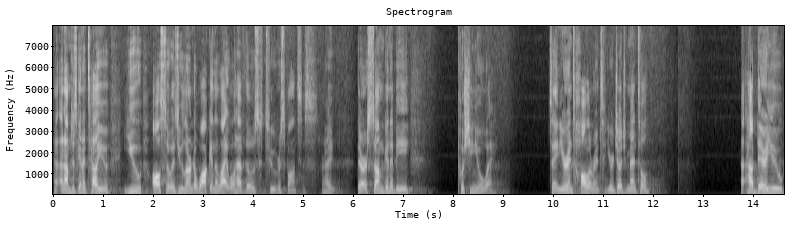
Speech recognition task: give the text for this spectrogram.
And I'm just going to tell you, you also, as you learn to walk in the light, will have those two responses, right? There are some going to be pushing you away, saying you're intolerant, you're judgmental. How dare you,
